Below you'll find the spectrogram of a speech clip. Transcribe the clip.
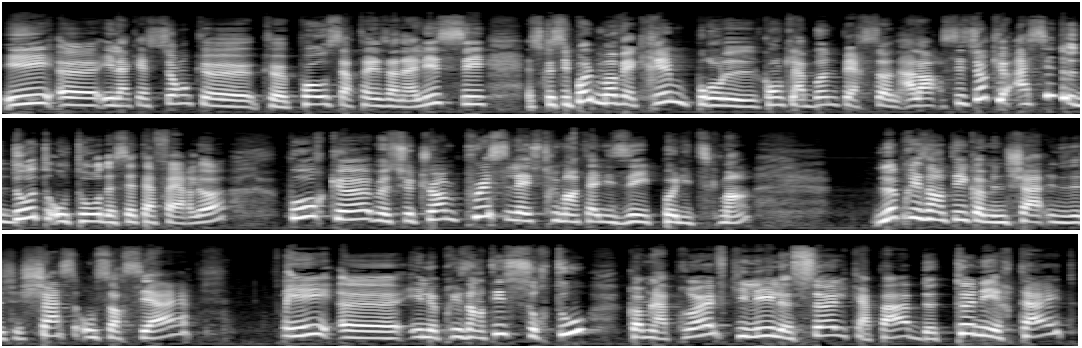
Et, euh, et la question que, que posent certains analystes, c'est est-ce que c'est pas le mauvais crime pour contre la bonne personne? Alors c'est sûr qu'il y a assez de doutes autour de cette affaire-là pour que M. Trump puisse l'instrumentaliser politiquement, le présenter comme une, chasse aux sorcières et, euh, et le présenter surtout comme la preuve qu'il est le seul capable de tenir tête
